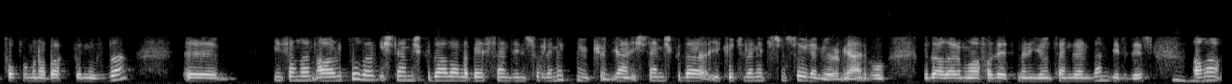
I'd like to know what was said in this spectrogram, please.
toplumuna baktığımızda e, insanların ağırlıklı olarak işlenmiş gıdalarla beslendiğini söylemek mümkün. Yani işlenmiş gıdayı kötülemek için söylemiyorum. Yani bu gıdaları muhafaza etmenin yöntemlerinden biridir. Hı hı. Ama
